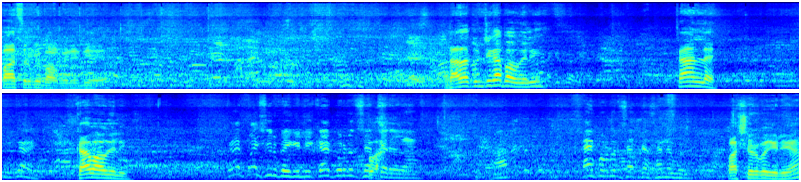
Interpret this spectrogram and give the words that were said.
पाच रुपये भाव गेलेली आहे. दादा तुमची काय भाव गेली? काय आणलंय? काय भाव गेली? काय पाचशे रुपये गेली? काय परवडत शेतकऱ्याला? काय परवडत शेतकऱ्या सांगा बरं. पाचशे रुपये गेली हा.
